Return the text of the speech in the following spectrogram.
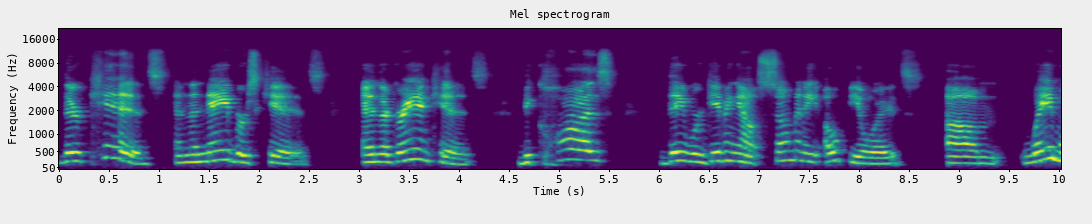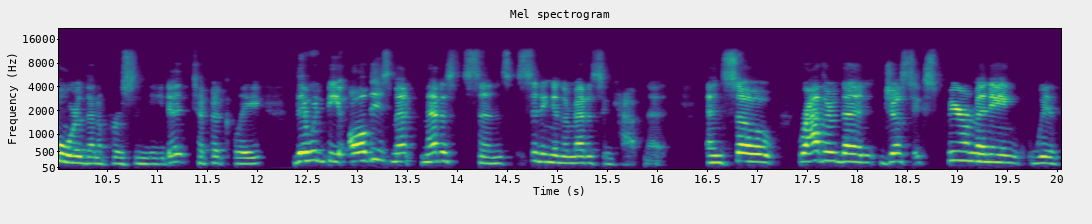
their kids and the neighbors kids and their grandkids because they were giving out so many opioids um, way more than a person needed typically. There would be all these med- medicines sitting in their medicine cabinet. And so rather than just experimenting with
